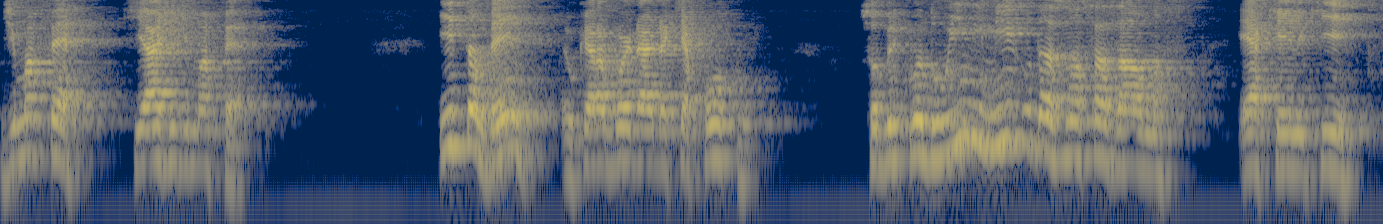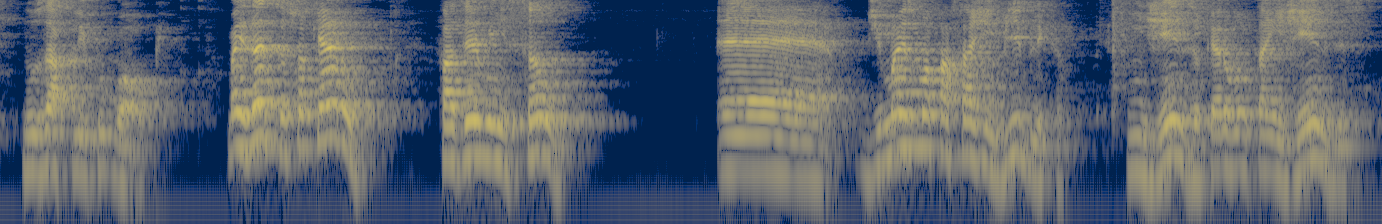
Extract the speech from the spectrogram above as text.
de má fé, que agem de má fé. E também eu quero abordar daqui a pouco sobre quando o inimigo das nossas almas é aquele que nos aplica o golpe. Mas antes eu só quero fazer menção é, de mais uma passagem bíblica em Gênesis. Eu quero voltar em Gênesis.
